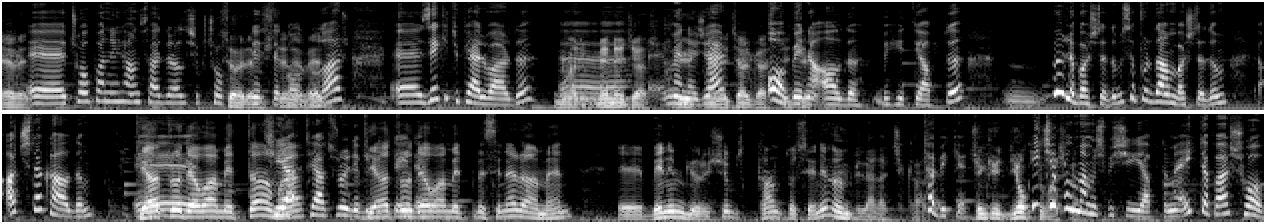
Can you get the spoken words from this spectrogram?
Evet. E, Çolpan İlhan Sadri Alışık çok Söylemiştin, destek evet. oldular. E, Zeki Tükel vardı. Var, E, menajer, Menajer. menajer, o gazeteci. beni aldı, bir hit yaptı. Böyle başladım, sıfırdan başladım. Açta kaldım. Tiyatro E, devam etti ama tiya- tiyatro ile tiyatro birlikteydi. devam etmesine rağmen e, benim görüşüm kanto seni ön plana çıkardı. Tabii ki. Çünkü yoktu Hiç başka. yapılmamış bir şey yaptım. Yani ilk defa şov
